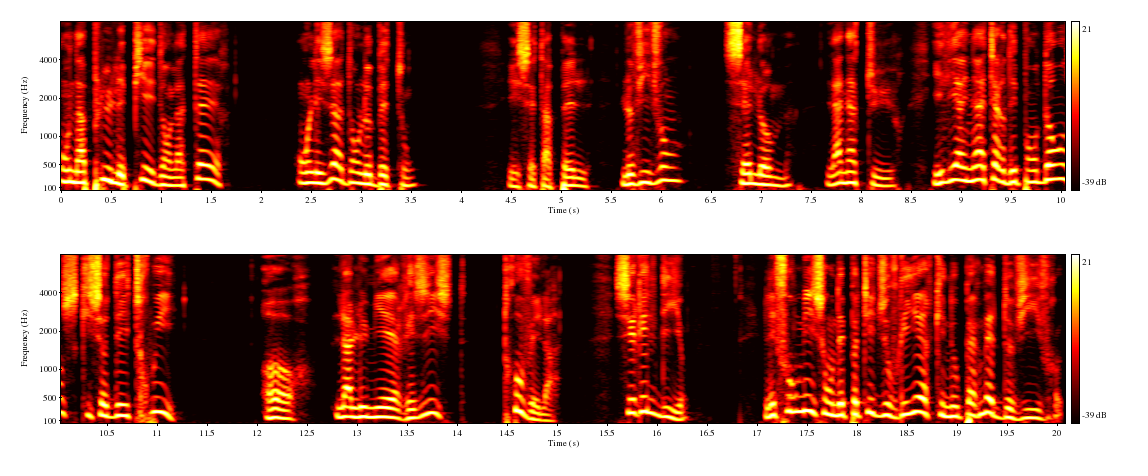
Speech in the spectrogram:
on n'a plus les pieds dans la terre, on les a dans le béton. Et cet appel, le vivant, c'est l'homme, la nature. Il y a une interdépendance qui se détruit. Or, la lumière résiste. Trouvez-la. Cyril Dion. Les fourmis sont des petites ouvrières qui nous permettent de vivre.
